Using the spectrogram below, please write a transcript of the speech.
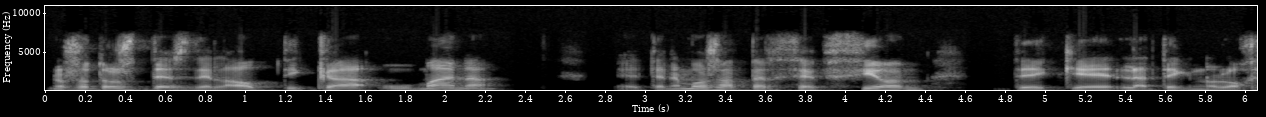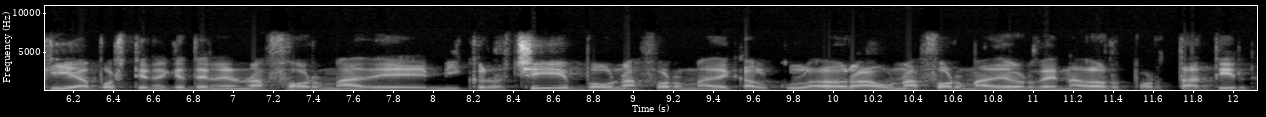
nosotros desde la óptica humana eh, tenemos la percepción de que la tecnología pues tiene que tener una forma de microchip o una forma de calculadora o una forma de ordenador portátil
